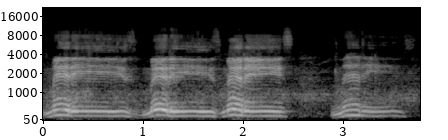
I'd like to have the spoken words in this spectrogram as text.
Middies, middies, middies, middies.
